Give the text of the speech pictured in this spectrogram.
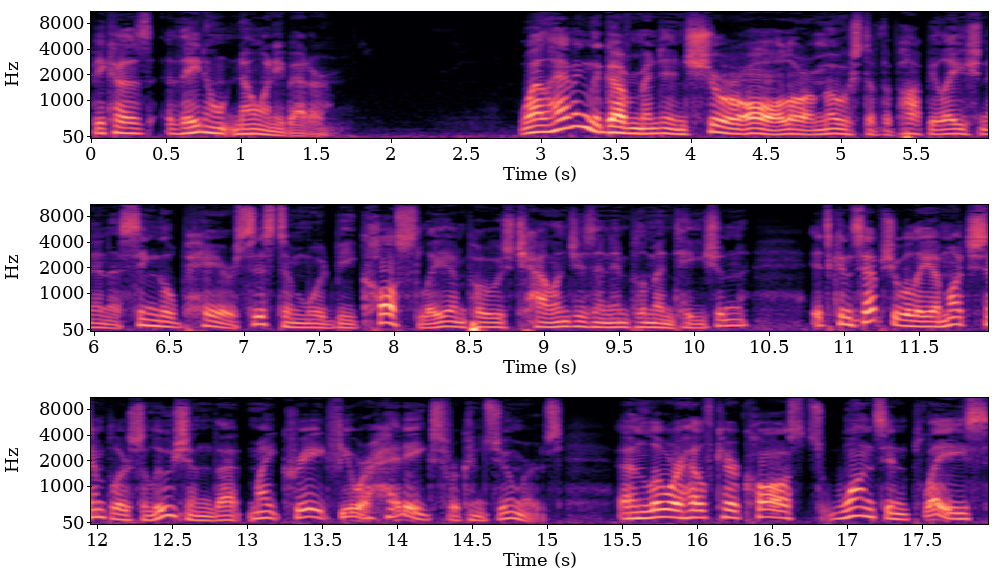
because they don't know any better. While having the government insure all or most of the population in a single payer system would be costly and pose challenges in implementation, it's conceptually a much simpler solution that might create fewer headaches for consumers and lower healthcare costs once in place,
